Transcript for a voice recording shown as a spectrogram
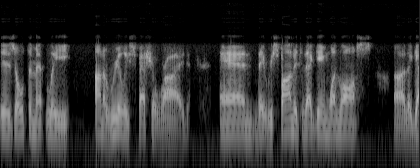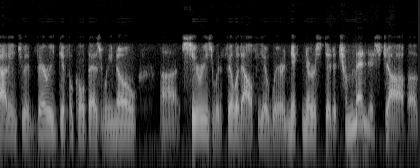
is ultimately on a really special ride. And they responded to that game one loss. Uh, they got into a very difficult, as we know, uh, series with Philadelphia where Nick Nurse did a tremendous job of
